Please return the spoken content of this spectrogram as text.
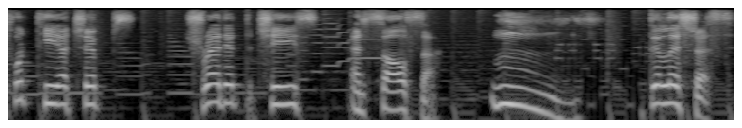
tortilla chips, shredded cheese, and salsa. Mmm, delicious.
